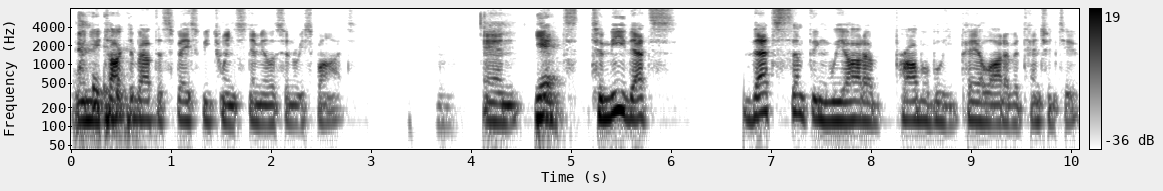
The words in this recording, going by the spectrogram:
when you talked about the space between stimulus and response. And yeah. to me, that's that's something we ought to probably pay a lot of attention to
